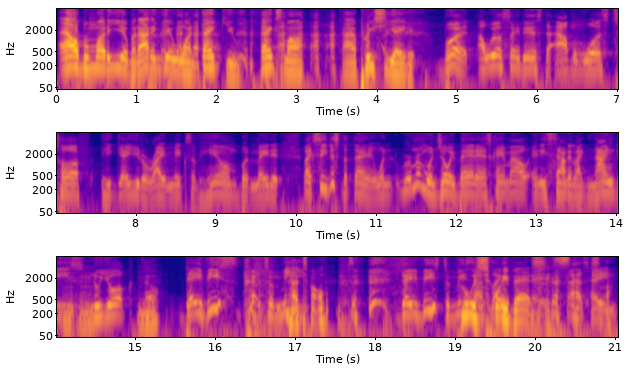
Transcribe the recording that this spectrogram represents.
album of the year, but I didn't get one. Thank you. Thanks, Ma. I appreciate it. But I will say this: the album was tough. He gave you the right mix of him, but made it like. See, this is the thing. When remember when Joey Badass came out and he sounded like '90s mm-hmm. New York. No. Dave East to me, I don't. Dave East to me Who is Joey like Badass? That's hating.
